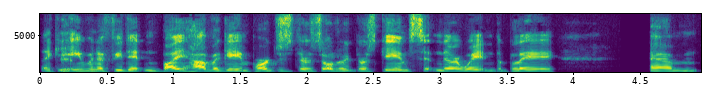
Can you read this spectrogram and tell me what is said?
Like Yeah. even if you didn't buy have a game purchased, there's other there's games sitting there waiting to play. Um,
